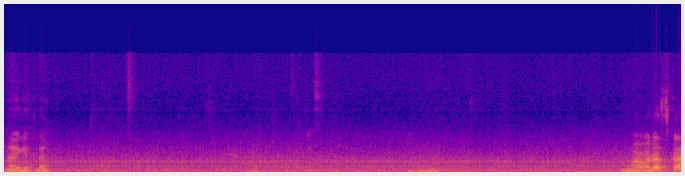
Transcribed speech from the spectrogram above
नाही घेतला. मलाच का?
